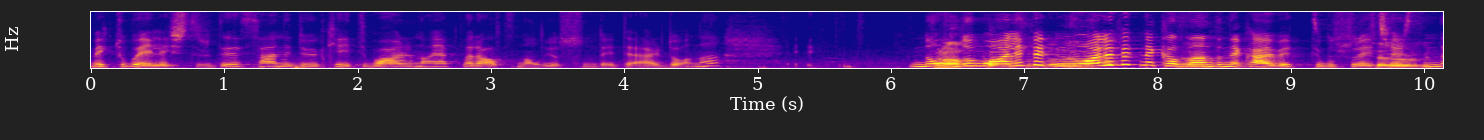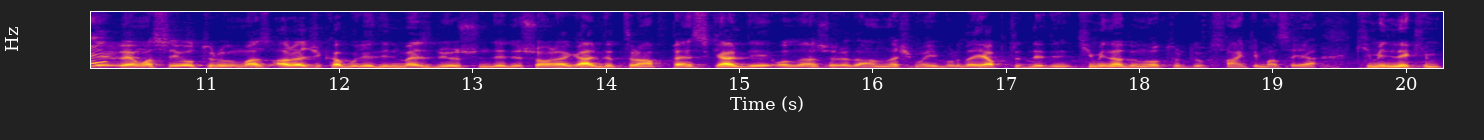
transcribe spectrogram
Mektubu eleştirdi. Sen dedi ülke itibarını ayaklar altına alıyorsun dedi Erdoğan'a. Ne Trump oldu? Muhalefet muhalefet ne kazandı, ne kaybetti bu süre Terör içerisinde? örgütleriyle masaya oturulmaz, aracı kabul edilmez diyorsun dedi. Sonra geldi Trump, Pence geldi. Ondan sonra da anlaşmayı burada yaptı dedi. Kimin adına oturdu sanki masaya? Kiminle kim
